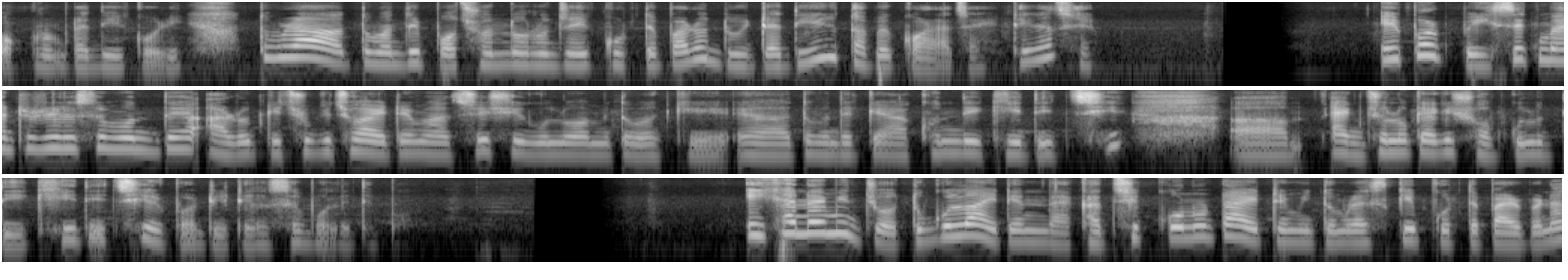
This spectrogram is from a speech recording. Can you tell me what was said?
বক্রমটা দিয়ে করি। তোমরা তোমাদের পছন্দ অনুযায়ী করতে পারো, দুইটা দিয়েই তবে করা যায়, ঠিক আছে? এরপর বেসিক ম্যাটেরিয়ালসের মধ্যে আরও কিছু কিছু আইটেম আছে, সেগুলো আমি তোমাকে তোমাদেরকে এখন দেখিয়ে দিচ্ছি। একজনকে আগে সবগুলো দেখিয়ে দিচ্ছি, এরপর ডিটেলসে বলে দেবো। এখানে আমি যতগুলো আইটেম দেখাচ্ছি, কোনোটা আইটেমই তোমরা স্কিপ করতে পারবে না।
